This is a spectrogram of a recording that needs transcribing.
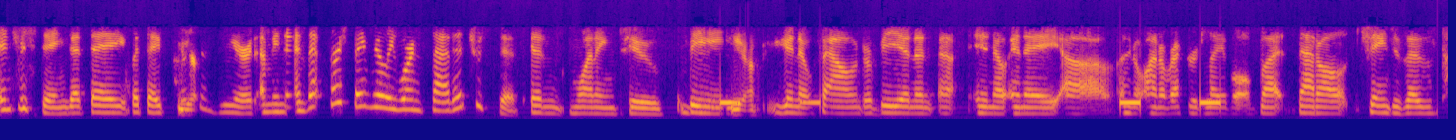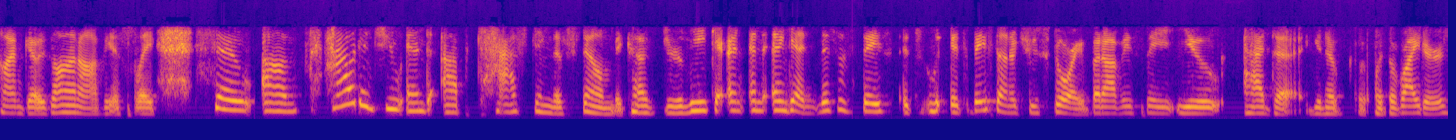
interesting. That they but they persevered. Yeah. I mean, and at first they really weren't that interested in wanting to be yeah. you know found or be in an uh, you know in a uh, you know on a record label, but that all changes as time goes on, obviously. So, um, how did you end up casting this film? Because your lead, and, and, and again, this is based, it's, it's based on a true story, but obviously you had to, you know, the writers,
